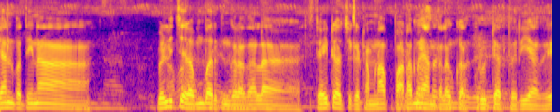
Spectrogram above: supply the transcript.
ஏன்னு பார்த்தீங்கன்னா வெளிச்சம் ரொம்ப இருக்குங்கிறதால ஸ்ட்ரைட்டாக வச்சு கட்டோம்னா படமே அந்தளவுக்கு அக்யூரேட்டாக தெரியாது.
